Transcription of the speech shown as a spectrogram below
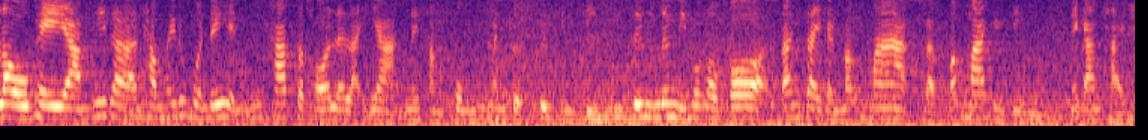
เราพยายามที่จะทำให้ทุกคนได้เห็นภาพสะท้อนหลาย ๆ อย่างในสังคมที่มันเกิดขึ้นจริง ๆ ซึ่งเรื่องนี้พวกเราก็ตั้งใจกันมาก ๆ แบบมาก ๆ จริง ๆ ในการถ่ายท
